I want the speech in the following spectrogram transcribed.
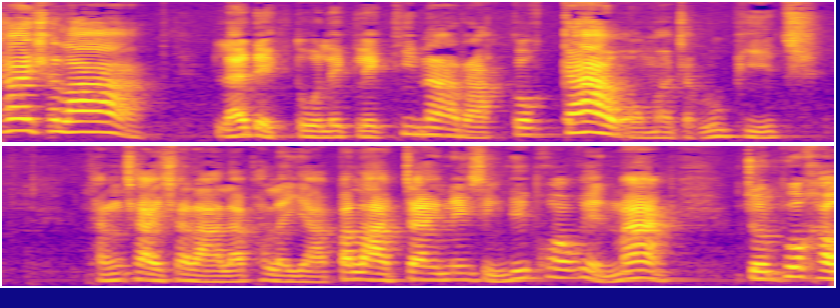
ชายชราและเด็กตัวเล็กๆ ที่น่ารักก็ก้าวออกมาจากลูกพีชทั้งชายชราและภรรยาประหลาดใจในสิ่งที่พวกเขาเห็นมาก จนพวกเขา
